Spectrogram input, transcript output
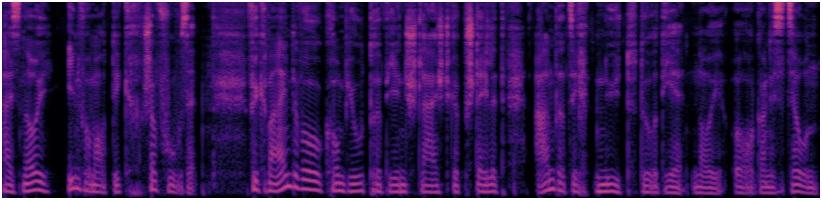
heisst neu Informatik Schaffhausen. Für Gemeinden, die Computerdienstleistungen bestellen, ändert sich nichts durch die neue Organisation.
